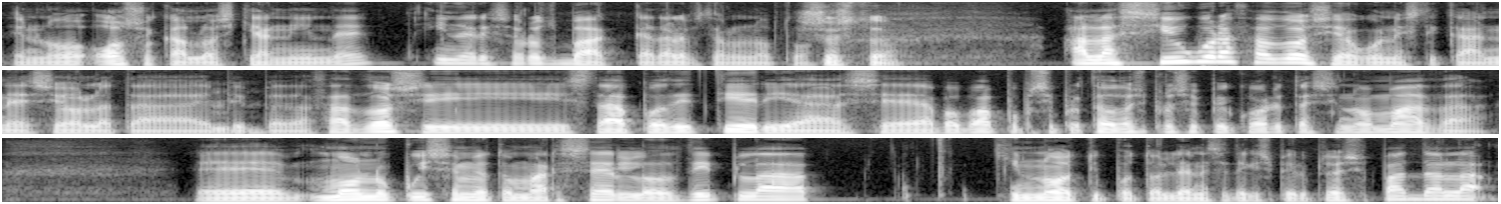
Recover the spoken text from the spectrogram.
Ενώ όσο καλός κι αν είναι, είναι αριστερός μπακ. Κατάλαβες τι θέλω να πω. Σωστό. Αλλά σίγουρα θα δώσει αγωνιστικά, ναι, σε όλα τα επίπεδα. Θα δώσει στα αποδητήρια, σε, από άποψη, θα δώσει προσωπικότητα στην ομάδα. Ε, μόνο που είσαι με τον Μαρσέλο δίπλα, κοινότυπο το λένε σε τέτοιες περιπτώσεις πάντα, αλλά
